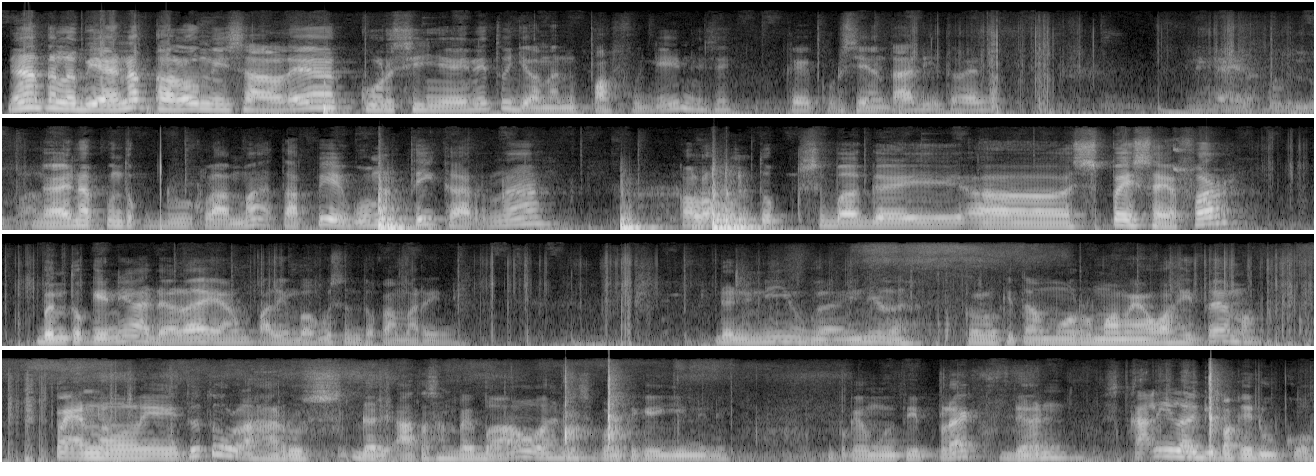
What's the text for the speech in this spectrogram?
Dan akan lebih enak kalau misalnya kursinya ini tuh jangan puff gini sih. Kayak kursi yang tadi tuh enak. Ini nggak enak buat duduk lama. Nggak enak untuk duduk lama, tapi ya gue ngerti karena kalau untuk sebagai uh, space saver, bentuk ini adalah yang paling bagus untuk kamar ini. Dan ini juga inilah, kalau kita mau rumah mewah itu emang panelnya itu tuh harus dari atas sampai bawah nih seperti kayak gini nih. Pakai multiplex dan sekali lagi pakai duko.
